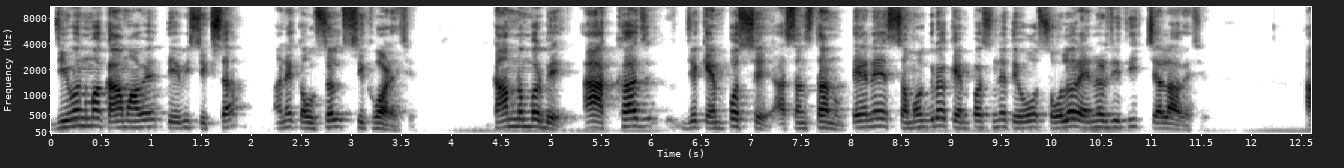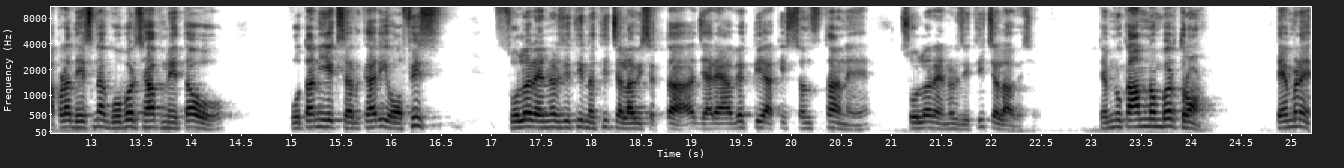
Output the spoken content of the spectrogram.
જીવનમાં કામ આવે તેવી શિક્ષા અને કૌશલ શીખવાડે છે. કામ નંબર બે, આ આખા જ જે કેમ્પસ છે, આ સંસ્થાનું, તેને સમગ્ર કેમ્પસને તેઓ સોલર એનર્જીથી ચલાવે છે. આપણા દેશના ગોબરછાપ નેતાઓ પોતાની એક સરકારી ઓફિસ સોલર એનર્જીથી નથી ચલાવી શકતા જ્યારે આ વ્યક્તિ આખી સંસ્થાને સોલર એનર્જીથી ચલાવે છે. તેમનું કામ નંબર ત્રણ, તેમણે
